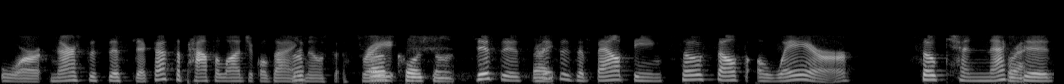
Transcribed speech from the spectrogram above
or narcissistic. That's a pathological diagnosis, right? Of course not. This is right. this is about being so self-aware so connected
